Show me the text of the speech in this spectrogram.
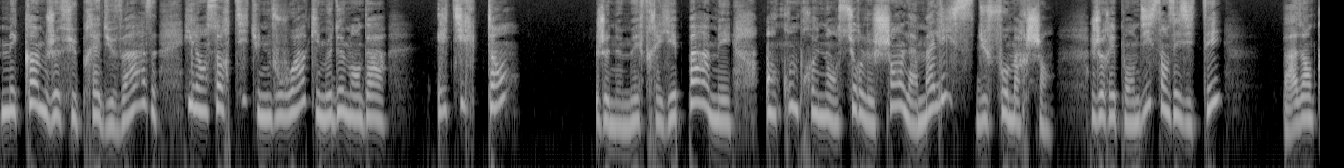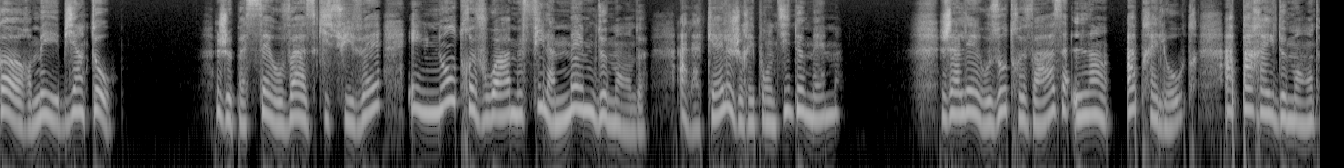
Mais comme je fus près du vase, il en sortit une voix qui me demanda Est-il temps? Je ne m'effrayai pas, mais en comprenant sur le champ la malice du faux marchand, je répondis sans hésiter Pas encore, mais bientôt. Je passai au vase qui suivait, et une autre voix me fit la même demande, à laquelle je répondis de même. J'allais aux autres vases, l'un après l'autre, à pareille demande,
